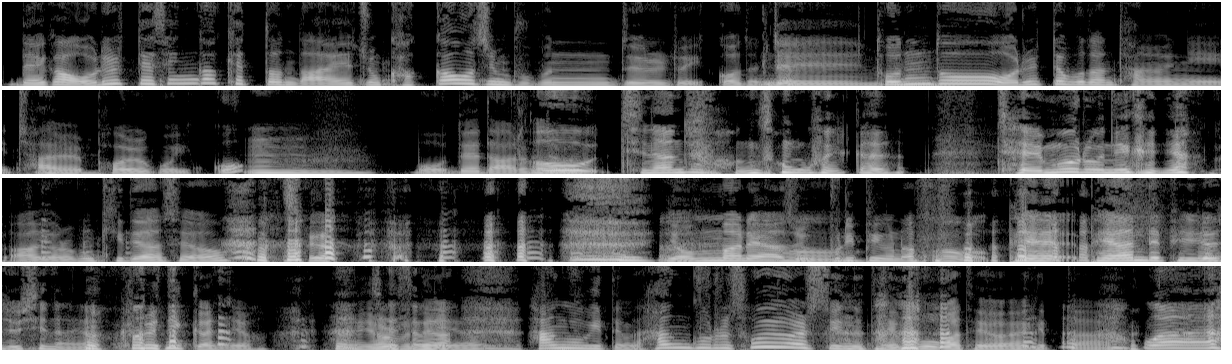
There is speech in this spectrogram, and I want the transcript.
내가 어릴 때 생각했던 나에 좀 가까워진 부분들도 있거든요. 네. 돈도 어릴 때보단 당연히 잘 음. 벌고 있고 음. 뭐내 나름대로 어 지난주 방송 보니까 재물운이 그냥 아 여러분 기대하세요. 제가 연말에 아주 어. 브리핑을 한번 어, 배, 배한대 빌려주시나요? 그러니까요. 여러분 내가. 한국이기 때문에 한국을 소유할 수 있는 대보가 되어야겠다. 와.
